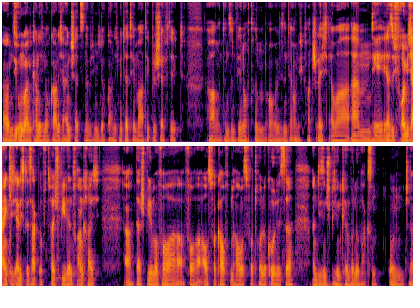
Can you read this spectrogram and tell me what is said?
Ähm, die Ungarn kann ich noch gar nicht einschätzen, habe ich mich noch gar nicht mit der Thematik beschäftigt. Ja, und dann sind wir noch drin, aber wir sind ja auch nicht gerade schlecht. Aber ähm, nee, also ich freue mich eigentlich ehrlich gesagt auf zwei Spiele in Frankreich. Ja, da spielen wir vor, vor ausverkauftem Haus, vor tolle Kulisse. An diesen Spielen können wir nur wachsen. Und äh,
